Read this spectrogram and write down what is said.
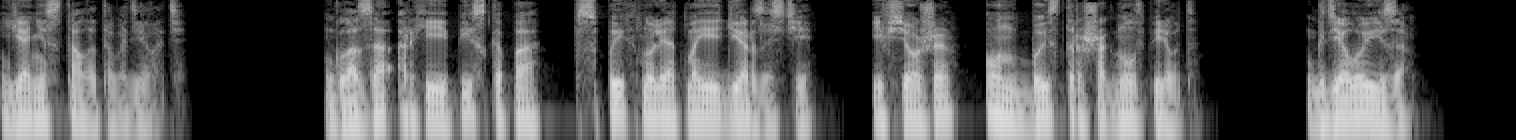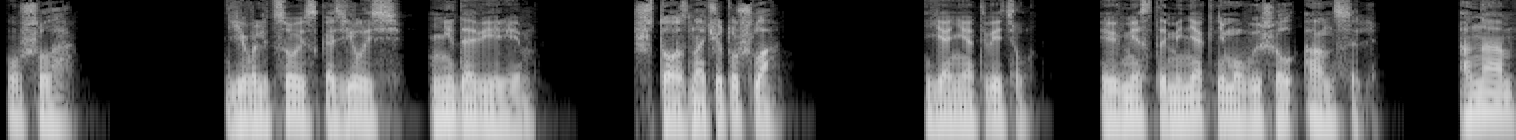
Я не стал этого делать. Глаза архиепископа вспыхнули от моей дерзости, и все же он быстро шагнул вперед. «Где Луиза?» «Ушла». Его лицо исказилось недоверием. «Что значит ушла?» Я не ответил, и вместо меня к нему вышел Ансель. «Она...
